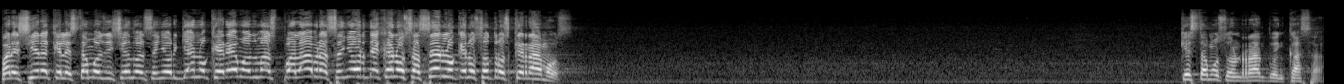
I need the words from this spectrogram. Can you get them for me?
Pareciera que le estamos diciendo al Señor, ya no queremos más palabras, Señor, déjanos hacer lo que nosotros querramos. ¿Qué estamos honrando en casa?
